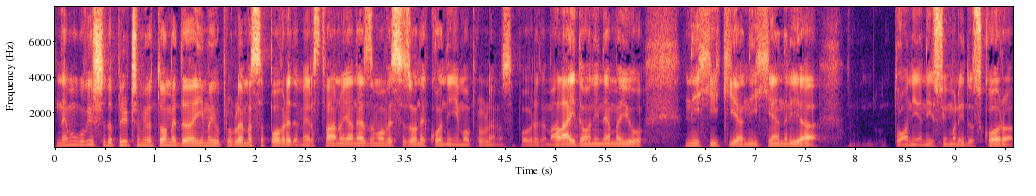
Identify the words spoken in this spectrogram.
ne mogu više da pričam i o tome da imaju problema sa povredama, jer stvarno ja ne znam ove sezone ko nije imao problema sa povredama, ali ajde, oni nemaju ni Hikija, ni Henrija, Tonija nisu imali do skoro.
